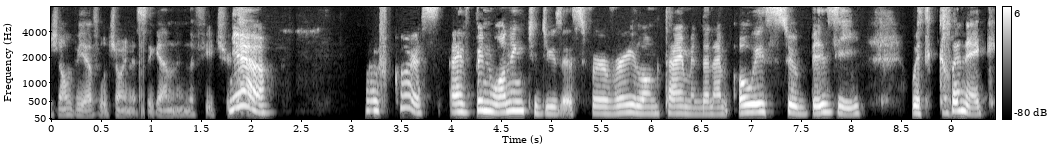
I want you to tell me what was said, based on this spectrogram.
Genevieve will join us again in the future. Yeah, of course. I've been wanting to do this for a very long time, and then I'm always so busy with clinic.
